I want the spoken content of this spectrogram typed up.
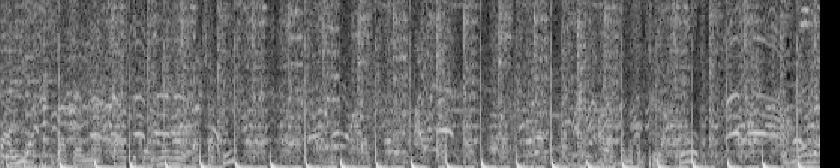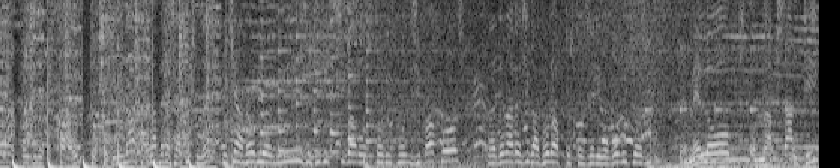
Καλία για τον α, Ψάλτη περιμένει ο Καψατής. Ακούσουμε. Έχει ανέβει ο Ερμής, έχει δείξει κάπως το ρυθμό της υπάφος. Ε, δεν αρέσει καθόλου αυτό στον Ζελιγοκόβιτς. Ο... Μέλο στον α, Ψάλτης.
